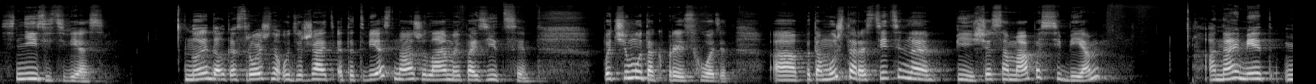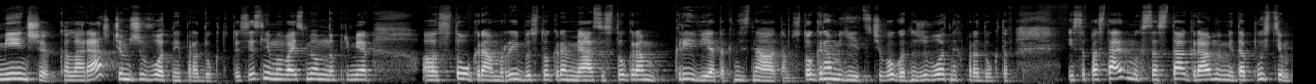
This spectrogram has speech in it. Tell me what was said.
снизить вес, но и долгосрочно удержать этот вес на желаемой позиции. Почему так происходит? А, потому что растительная пища сама по себе она имеет меньше колораж, чем животные продукты. То есть если мы возьмем, например, 100 грамм рыбы, 100 грамм мяса, 100 грамм креветок, не знаю, там 100 грамм яиц, чего угодно, животных продуктов, и сопоставим их со 100 граммами, допустим,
